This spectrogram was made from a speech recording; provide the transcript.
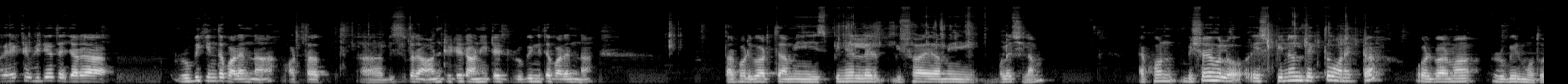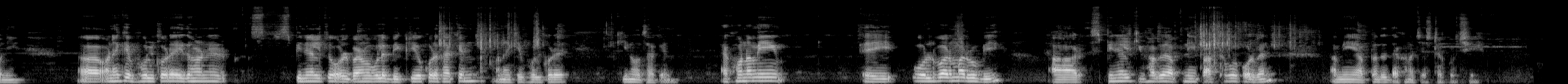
আগের একটি ভিডিওতে যারা রুবি কিনতে পারেন না, অর্থাৎ বিশেষ করে আনট্রিটেড আনহিটেড রুবি নিতে পারেন না, তার পরিবর্তে আমি স্পিনেলের বিষয়ে আমি বলেছিলাম। এখন বিষয় হলো, এই স্পিনাল দেখতেও অনেকটা ওল্ড বার্মা রুবির মতনই। অনেকে ভুল করে এই ধরনের স্পিনেলকে ওল্ড বার্মা বলে বিক্রিও করে থাকেন, অনেকে ভুল করে কিনেও থাকেন। এখন আমি এই ওল্ড বার্মা রুবি আর স্পিনেল কীভাবে আপনি পার্থক্য করবেন আমি আপনাদের দেখানোর চেষ্টা করছি।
